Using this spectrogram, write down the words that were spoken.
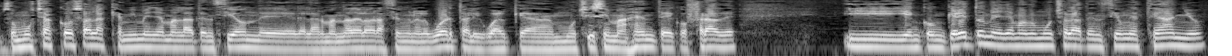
son muchas cosas las que a mí me llaman la atención de, de la Hermandad de la Oración en el Huerto, al igual que a muchísima gente, cofrades, y en concreto me ha llamado mucho la atención este año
